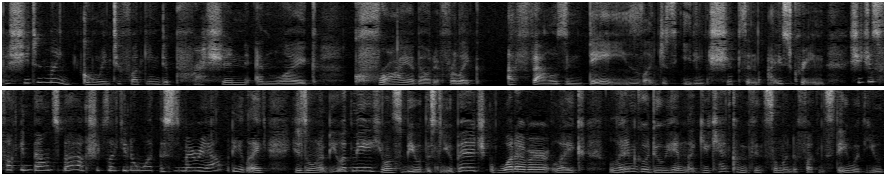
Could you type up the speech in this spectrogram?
but she didn't like go into fucking depression and like cry about it for like a thousand days, like just eating chips and ice cream. She just fucking bounced back. She's like, you know what? This is my reality. Like, he doesn't want to be with me. He wants to be with this new bitch. Whatever. Like, let him go do him. Like, you can't convince someone to fucking stay with you.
